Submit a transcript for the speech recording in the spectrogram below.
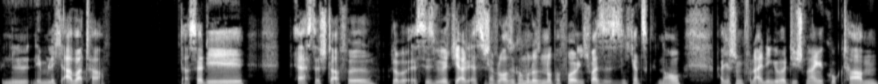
nämlich Avatar. Das ist ja die erste Staffel. Ich glaube, es ist wirklich die erste Staffel rausgekommen oder sind noch ein paar Folgen? Ich weiß es ist nicht ganz genau. Habe ich ja schon von einigen gehört, die schon reingeguckt haben.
